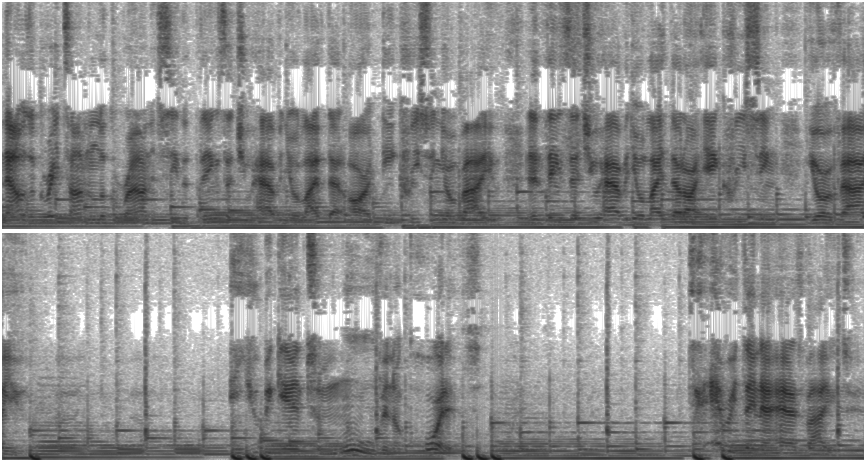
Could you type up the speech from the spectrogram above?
Now is a great time to look around and see the things that you have in your life that are decreasing your value and the things that you have in your life that are increasing your value. And you begin to move in accordance to everything that adds value to you.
